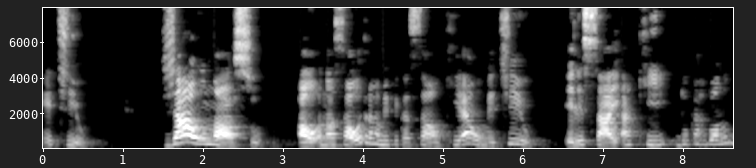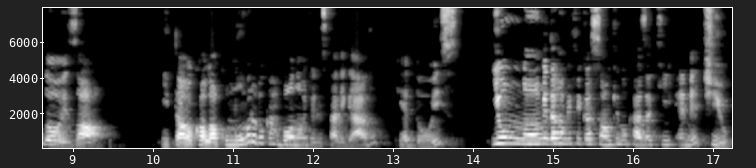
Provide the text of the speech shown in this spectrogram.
etil. Já o nosso, a nossa outra ramificação, que é o metil, ele sai aqui do carbono 2, ó. Então, eu coloco o número do carbono onde ele está ligado, que é 2, e o nome da ramificação, que no caso aqui é metil.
